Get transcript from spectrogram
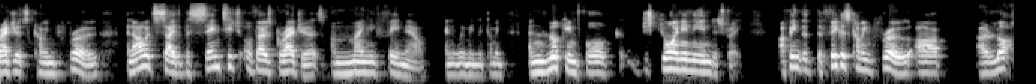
graduates coming through and i would say the percentage of those graduates are mainly female and women that come in and looking for just joining the industry I think that the figures coming through are, are a lot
